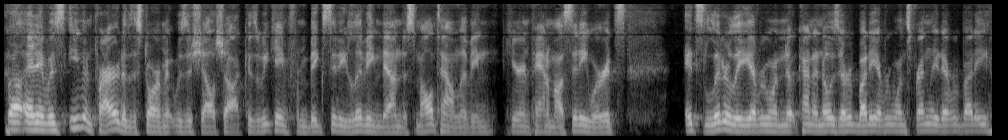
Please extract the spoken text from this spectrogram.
well, and it was even prior to the storm, it was a shell shock because we came from big city living down to small town living here in Panama City, where it's it's literally everyone know, kind of knows everybody, everyone's friendly to everybody.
